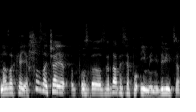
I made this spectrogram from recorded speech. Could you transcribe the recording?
на Захея. Що означає е, звертатися по імені? Дивіться.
